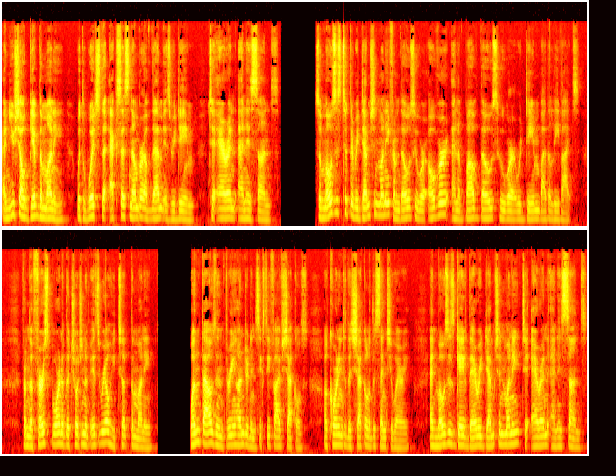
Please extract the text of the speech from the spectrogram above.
And you shall give the money with which the excess number of them is redeemed to Aaron and his sons. So Moses took the redemption money from those who were over and above those who were redeemed by the Levites. From the firstborn of the children of Israel he took the money, 1,365 shekels, according to the shekel of the sanctuary. And Moses gave their redemption money to Aaron and his sons,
